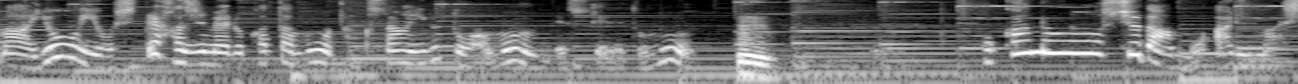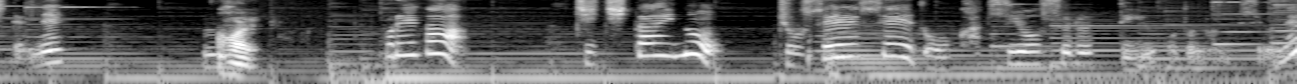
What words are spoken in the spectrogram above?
まあ、用意をして始める方もたくさんいるとは思うんですけれどもうん。他の手段もありましてね、うんはい。これが自治体の助成制度を活用するっていうことなんですよね。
